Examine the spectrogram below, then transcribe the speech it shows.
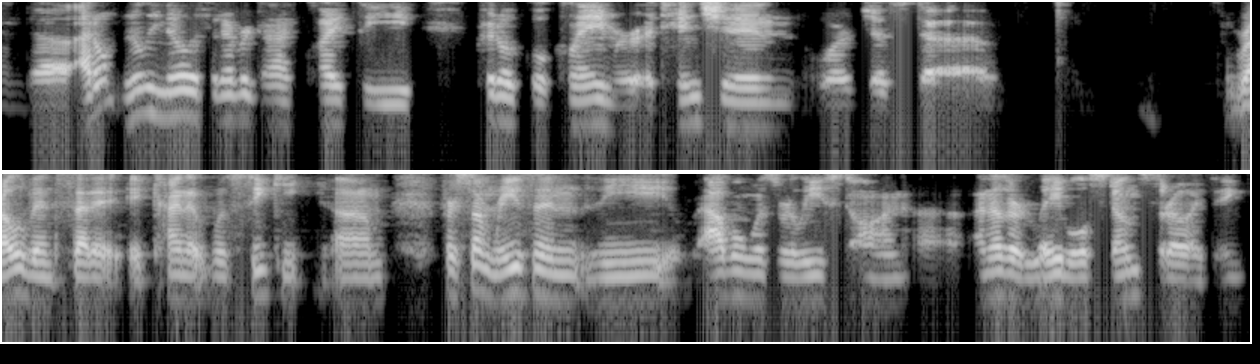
And uh, I don't really know if it ever got quite the critical acclaim or attention or just uh, relevance that it, it kind of was seeking. Um, for some reason, the album was released on uh, another label, Stones Throw, I think.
